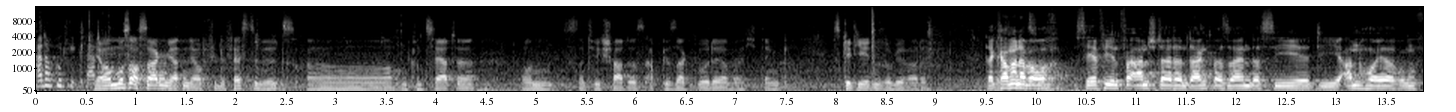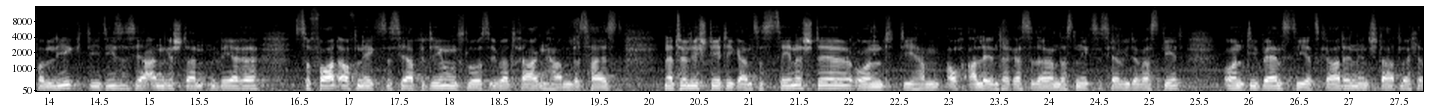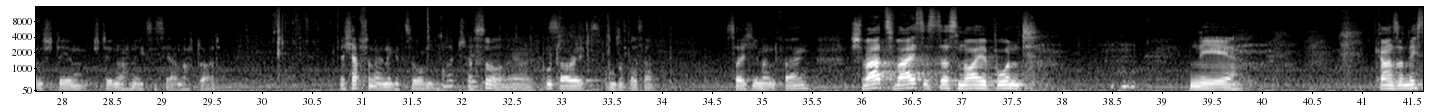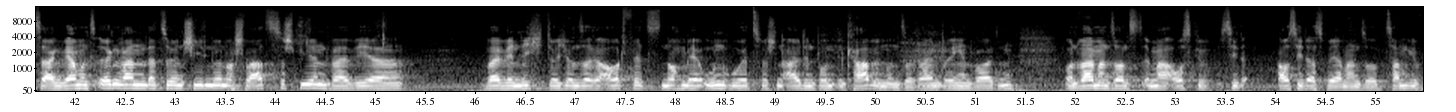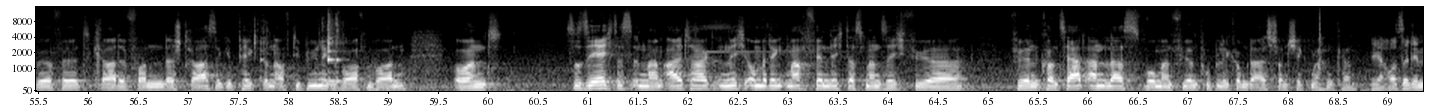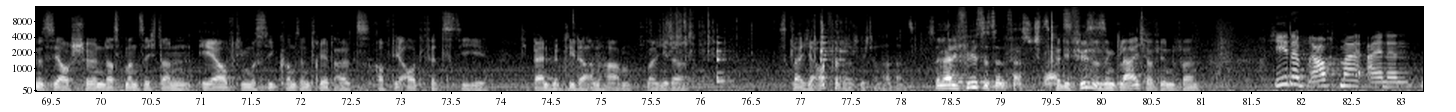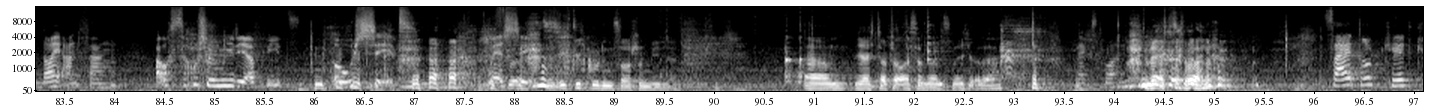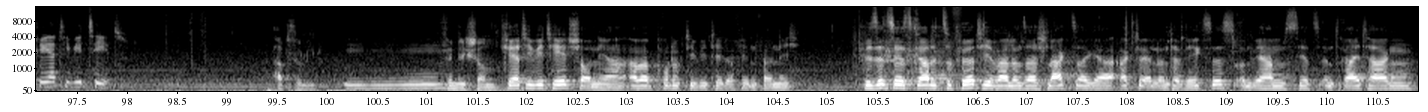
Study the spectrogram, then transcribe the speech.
hat auch gut geklappt. Ja, man muss auch sagen, wir hatten ja auch viele Festivals äh, und Konzerte. Und es ist natürlich schade, dass es abgesagt wurde, aber ich denke, es geht jedem so gerade. Da kann man aber auch sehr vielen Veranstaltern dankbar sein, dass sie die Anheuerung von League, die dieses Jahr angestanden wäre, sofort auf nächstes Jahr bedingungslos übertragen haben. Das heißt, natürlich steht die ganze Szene still und die haben auch alle Interesse daran, dass nächstes Jahr wieder was geht. Und die Bands, die jetzt gerade in den Startlöchern stehen, stehen auch nächstes Jahr noch dort. Ich habe schon eine gezogen. Oh, Ach so, ja, gut. Sorry. Umso besser. Soll ich jemanden fragen? Schwarz-Weiß ist das neue Bunt. Nee. Kann man so nicht sagen. Wir haben uns irgendwann dazu entschieden, nur noch schwarz zu spielen, weil wir, weil wir nicht durch unsere Outfits noch mehr Unruhe zwischen all den bunten Kabeln und so reinbringen wollten. Und weil man sonst immer ausge sieht, aussieht, als wäre man so zusammengewürfelt, gerade von der Straße gepickt und auf die Bühne geworfen worden. Und so sehr ich das in meinem Alltag nicht unbedingt mache, finde ich, dass man sich für, für einen Konzertanlass, wo man für ein Publikum da ist, schon schick machen kann. Ja, außerdem ist es ja auch schön, dass man sich dann eher auf die Musik konzentriert, als auf die Outfits, die die Bandmitglieder anhaben, weil jeder das gleiche Outfit natürlich dann anhat. Sogar die Füße sind fast schwarz. Sogar die Füße sind gleich auf jeden Fall. Jeder braucht mal einen Neuanfang. Auch Social Media Feeds. Oh shit. Bashing. Richtig gut in Social Media. Ähm, ja, ich glaube, da äußern wir uns nicht, oder? Next one. Next one. Zeitdruck killt Kreativität. Absolut. Finde ich schon. Kreativität schon, ja, aber Produktivität auf jeden Fall nicht. Wir sitzen jetzt gerade zu viert hier, weil unser Schlagzeuger aktuell unterwegs ist und wir haben es jetzt in drei Tagen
